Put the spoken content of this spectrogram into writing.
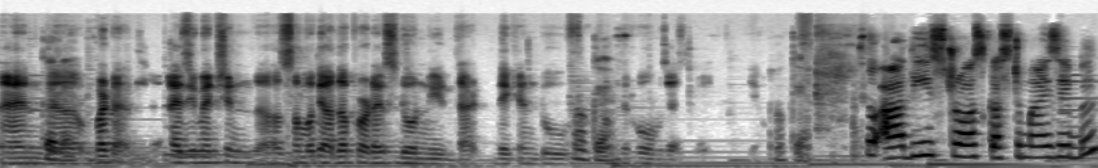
And uh, but uh, as you mentioned uh, some of the other products don't need that. They can do from Okay. their homes as well. Yeah. okay. So are these straws customizable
